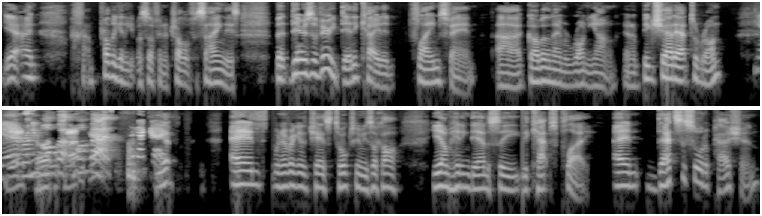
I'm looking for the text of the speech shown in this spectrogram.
Yeah, and I'm probably going to get myself into trouble for saying this, but there is a very dedicated Flames fan, uh, guy by the name of Ron Young, and a big shout out to Ron. Yeah, yes, Ronnie Wombat. Wombat. Yep. And whenever I get a chance to talk to him, he's like, "Oh, yeah, I'm heading down to see the Caps play," and that's the sort of passion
